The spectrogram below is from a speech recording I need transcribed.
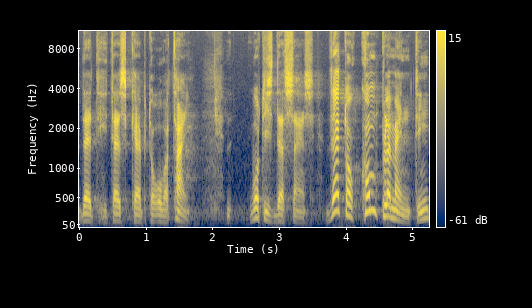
that it has kept over time. What is that sense? That of complementing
